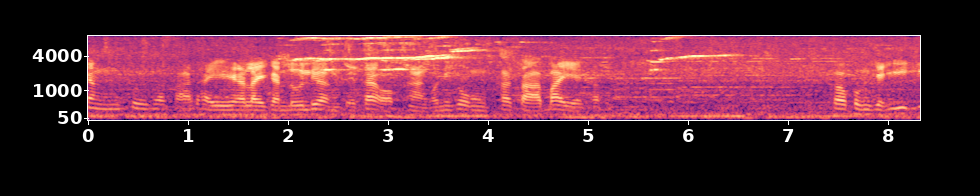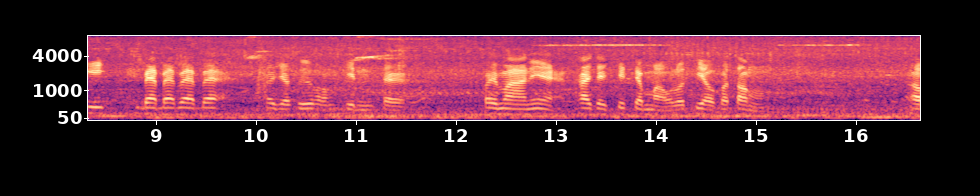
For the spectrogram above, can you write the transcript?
ยังคุยภาษาไทยอะไรกันรู้เรื่อง แต่ถ้าออกห่างว่านี้ก็คงภาษาใบ้ครับ ก็คงจะอีอีแบะแบะแบะแบะถ้าจะซื้อของกิน แต่ไปมาเนี่ยถ้าจะคิดจะเหมารถเที่ยวก็ต้อง เอา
